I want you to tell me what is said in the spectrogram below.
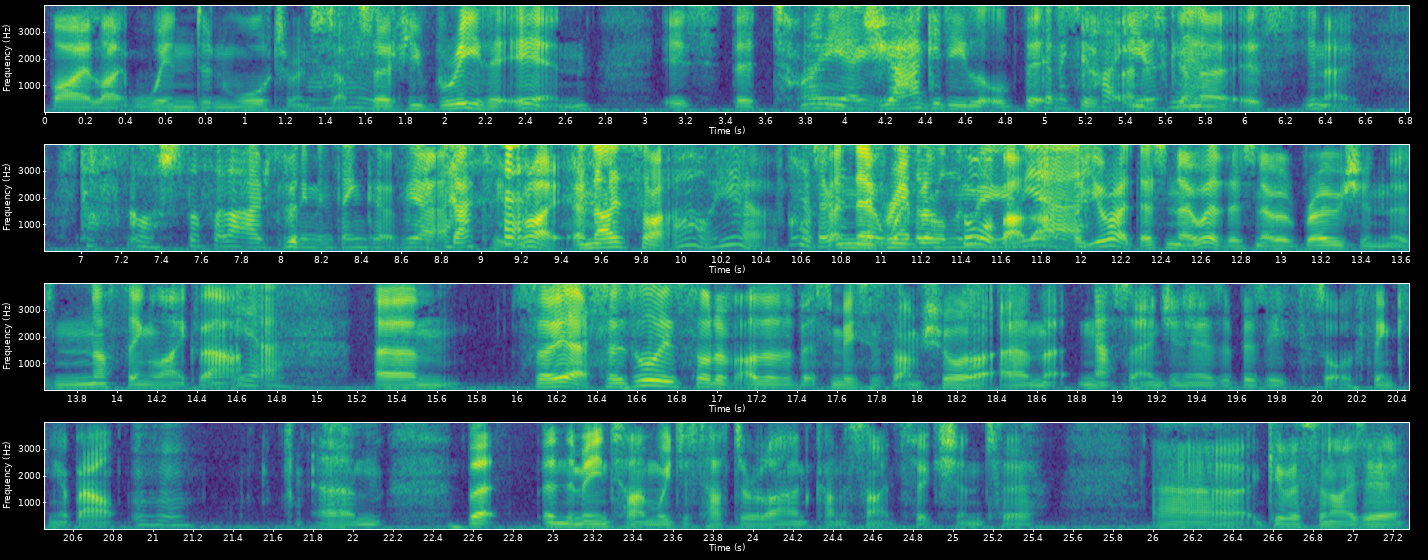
by like wind and water and stuff. So if you breathe it in, it's the tiny yeah, jaggedy little bits of, cut and you, it's gonna, it? it's you know, Stuff, gosh, stuff like that. I just wouldn't even think of. Yeah, exactly right. And I was like, oh yeah, of course. there I is no never even thought moon, about that. But you're right. There's no weather. There's no erosion. There's nothing like that. Yeah. Um, so yeah, so it's all these sort of other bits and pieces that I'm sure um, NASA engineers are busy sort of thinking about. Mm-hmm. Um, but in the meantime, we just have to rely on kind of science fiction to uh, give us an idea.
